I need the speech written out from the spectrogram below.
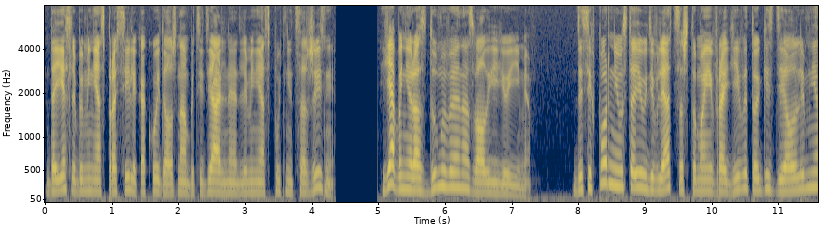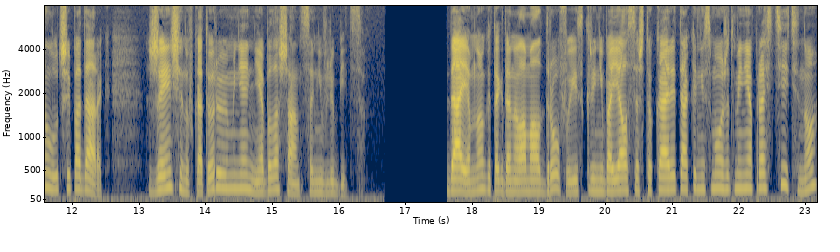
Да если бы меня спросили, какой должна быть идеальная для меня спутница жизни, я бы, не раздумывая, назвал ее имя. До сих пор не устаю удивляться, что мои враги в итоге сделали мне лучший подарок — женщину, в которую у меня не было шанса не влюбиться. Да, я много тогда наломал дров и искренне боялся, что Кари так и не сможет меня простить, но,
